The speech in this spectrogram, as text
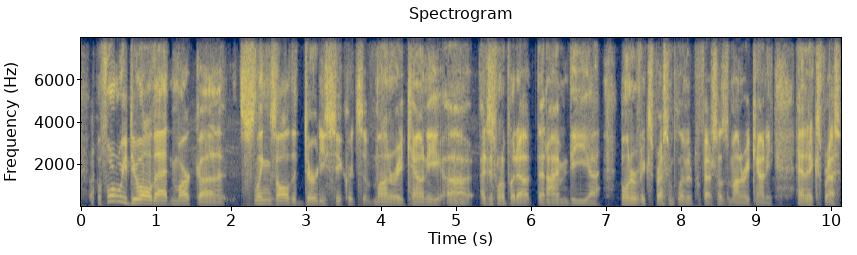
before we do all that, Mark uh, slings all the dirty secrets of Monterey County. Uh, I just want to put out that I'm the owner of Express Employment Professionals of Monterey County and Express.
